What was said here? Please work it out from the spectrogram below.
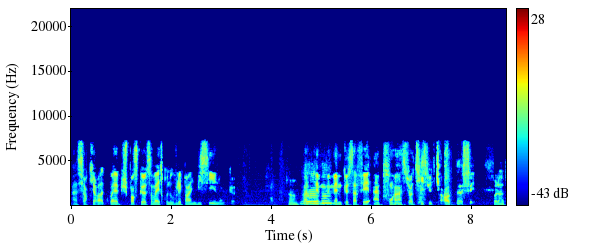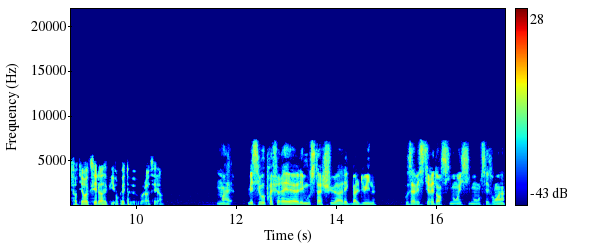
À 30 Rock, ouais, puis je pense que ça va être renouvelé par NBC, donc euh, Hein. bah, Mhm. même, même que ça fait un point sur 18,49 et Voilà, Furty Rock c'est là et puis en fait euh, voilà c'est là. Ouais. Mais si vous préférez euh, les moustachus à Alec Baldwin, vous investirez dans Simon et Simon saison 1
